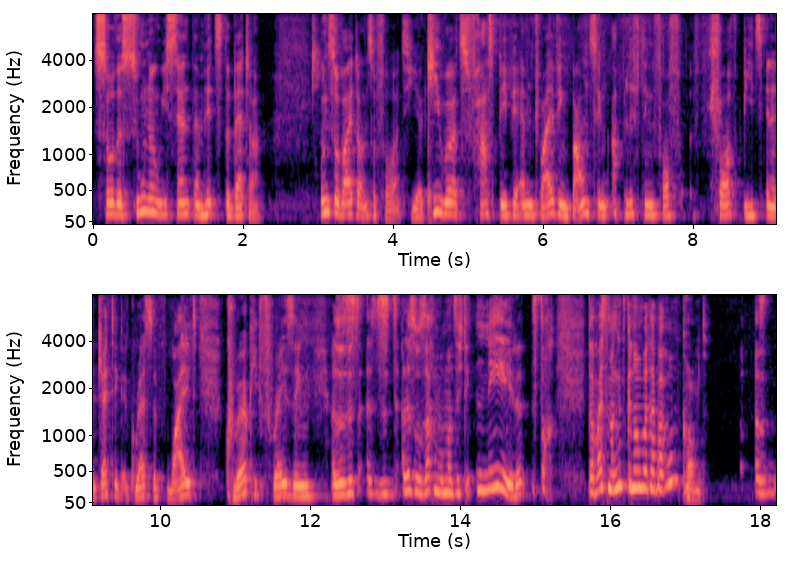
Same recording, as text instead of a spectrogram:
so the sooner we send them hits, the better. Und so weiter und so fort. Hier Keywords, Fast BPM, Driving, Bouncing, Uplifting, fourth, fourth Beats, Energetic, Aggressive, Wild, Quirky Phrasing. Also es ist, es ist alles so Sachen, wo man sich denkt, nee, das ist doch, da weiß man ganz genau, was dabei rumkommt. Also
